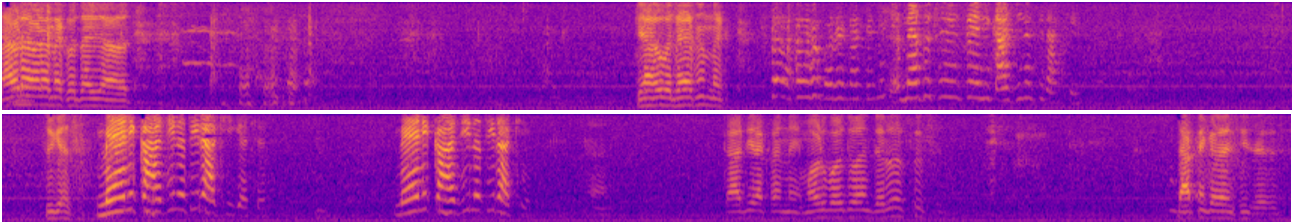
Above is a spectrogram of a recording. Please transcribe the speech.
આવડા આવડા આવે છે. ત્યાં આવું વધારે છે ને મેં? એની કાળજી નથી રાખી. કે છે? મેં એની કાળજી નથી રાખી કાળજી નથી રાખવાની નહીં. મોડું મોડું જરૂર શું છે? દાંતને કરવાની શી જરૂર છે?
